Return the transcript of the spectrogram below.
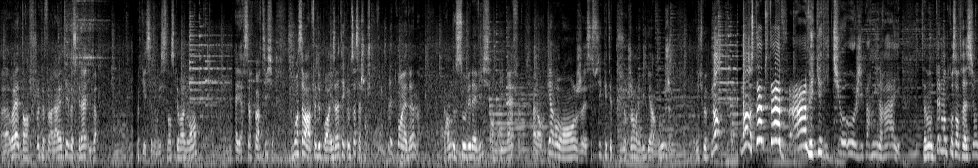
Euh, ouais, attends. Je crois qu'il va falloir l'arrêter parce que là, il va... Ok, c'est bon. Il se lance comme un grand. Allez, c'est reparti. C'est bon à savoir. Le fait de pouvoir les arrêter comme ça, ça change complètement la donne. Exemple, nous sauver la vie, en guillemets. Alors, gare orange, c'est celui qui était plus urgent, à la vie, gare rouge. tu peux... Non Non, stop, stop Ah, mais quel idiot J'ai pas remis le rail Ça demande tellement de concentration,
